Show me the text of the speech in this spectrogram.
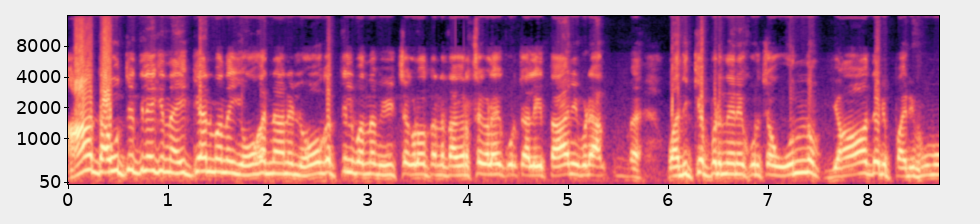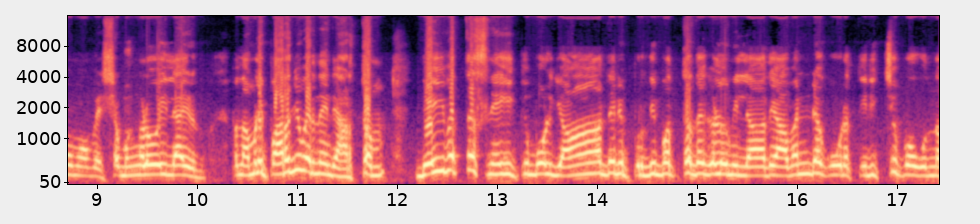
ആ ദൗത്യത്തിലേക്ക് നയിക്കാൻ വന്ന യോഹന്നാന് ലോകത്തിൽ വന്ന വീഴ്ചകളോ തന്റെ തകർച്ചകളെ കുറിച്ചോ അല്ലെങ്കിൽ താൻ ഇവിടെ വധിക്കപ്പെടുന്നതിനെ കുറിച്ചോ ഒന്നും യാതൊരു പരിഭ്രമമോ വിഷമങ്ങളോ ഇല്ലായിരുന്നു. അപ്പൊ നമ്മൾ ഈ പറഞ്ഞു വരുന്നതിന്റെ അർത്ഥം ദൈവത്തെ സ്നേഹിക്കുമ്പോൾ യാതൊരു പ്രതിബദ്ധതകളുമില്ലാതെ അവന്റെ കൂടെ തിരിച്ചു പോകുന്ന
